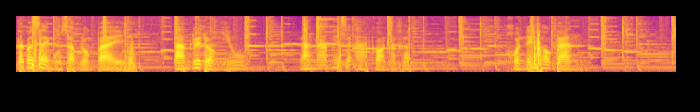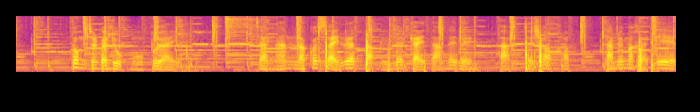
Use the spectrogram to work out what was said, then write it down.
แล้วก็ใส่หมูสับลงไป ตามด้วยดอกนิ้ว ล้างน้ำให้สะอาดก่อนนะครับ คนให้เข้ากัน ต้มจนกระดูกหมูเปื่อย จากนั้นเราก็ใส่เลือดตับหรือเลือดไก่ตามได้เลย ตามใจชอบครับ ตามด้วยมะเขือเทศ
